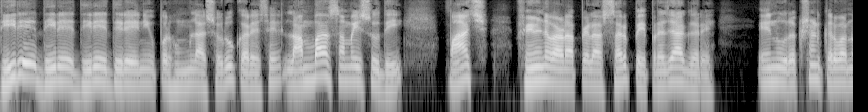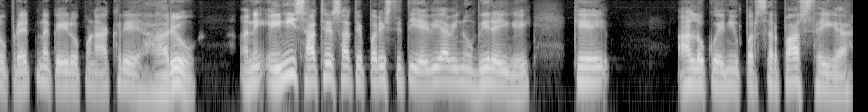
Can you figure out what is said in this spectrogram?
ધીરે ધીરે ધીરે ધીરે એની ઉપર હુમલા શરૂ કરે છે. લાંબા સમય સુધી પાંચ ફીણવાળા પેલા સર્પે પ્રજાગરે એનું રક્ષણ કરવાનો પ્રયત્ન કર્યો, પણ આખરે હાર્યો અને એની સાથે સાથે પરિસ્થિતિ એવી આવીને ઊભી રહી ગઈ કે આ લોકો એની ઉપર સરપાસ થઈ ગયા,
